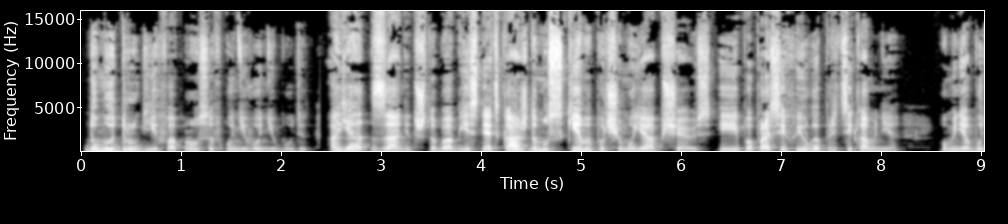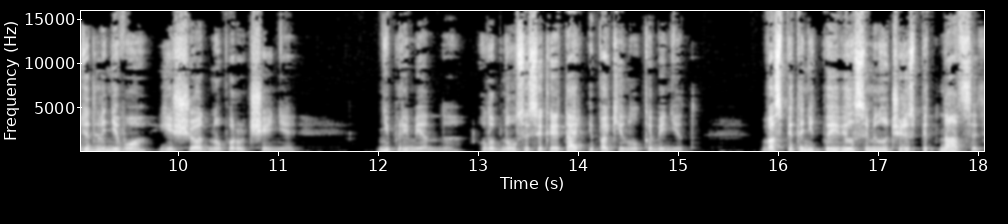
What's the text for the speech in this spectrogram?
Думаю, других вопросов у него не будет. А я занят, чтобы объяснять каждому, с кем и почему я общаюсь. И попроси Хьюга прийти ко мне. У меня будет для него еще одно поручение. Непременно, — улыбнулся секретарь и покинул кабинет. Воспитанник появился минут через пятнадцать.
